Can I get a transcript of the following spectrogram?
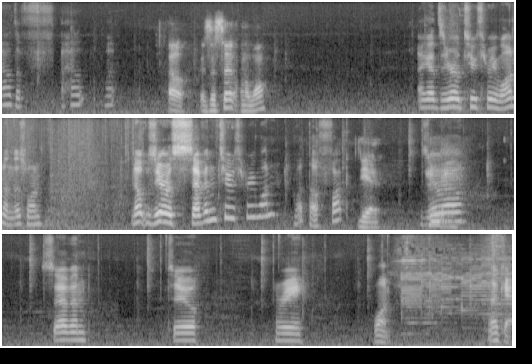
how the how what? Oh, is this it on the wall? I got zero two three one on this one. Nope, zero seven two three one. What the fuck? Yeah. Zero seven two three One. Okay.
